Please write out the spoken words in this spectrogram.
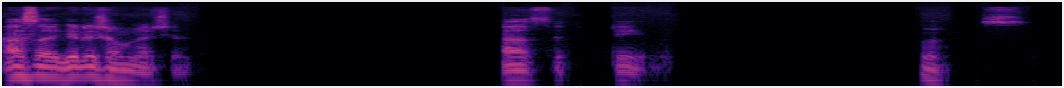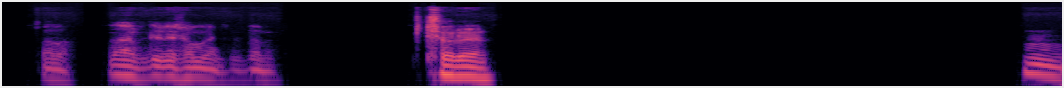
আচ্ছা গেটের সামনে আছেন। আচ্ছা ঠিক। আছে হুম, চলো না, গেটের সামনে চলেন। হুম।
